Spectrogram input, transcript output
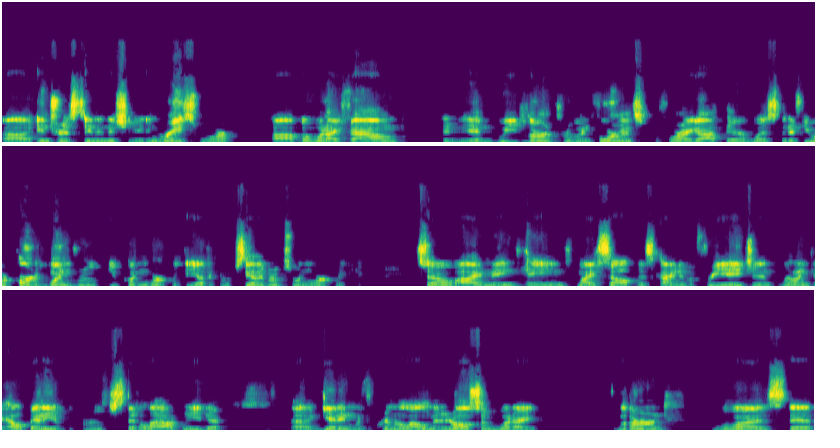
uh, interest in initiating race war. Uh, but what I found, and we learned through informants before I got there, was that if you were part of one group, you couldn't work with the other groups. The other groups wouldn't work with you. So I maintained myself as kind of a free agent, willing to help any of the groups that allowed me to uh, get in with the criminal element. And also, what I learned was that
